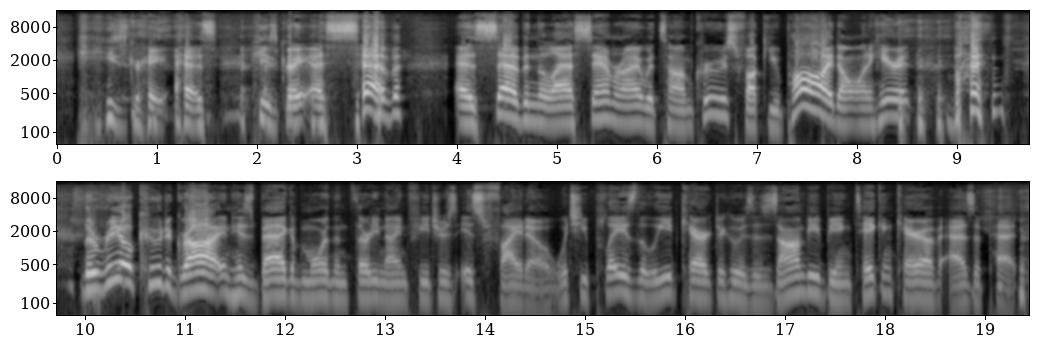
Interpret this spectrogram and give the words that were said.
He's great as he's great as Seb as Seb in The Last Samurai with Tom Cruise. Fuck you, Paul. I don't want to hear it. but the real coup de grace in his bag of more than 39 features is Fido, which he plays the lead character who is a zombie being taken care of as a pet.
